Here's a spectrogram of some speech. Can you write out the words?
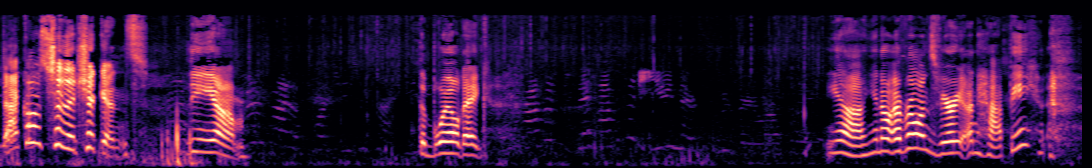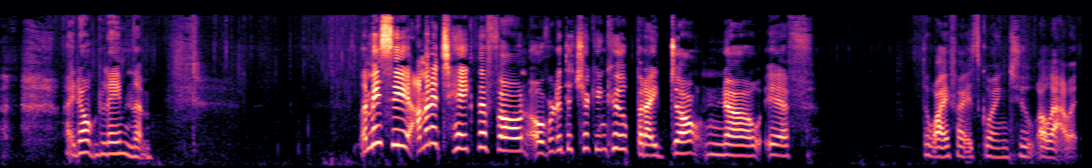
That goes to the chickens. The um, the boiled egg. Yeah, you know everyone's very unhappy. I don't blame them. Let me see. I'm to take the phone over to the chicken coop, but I don't know if the Wi-Fi is going to allow it.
